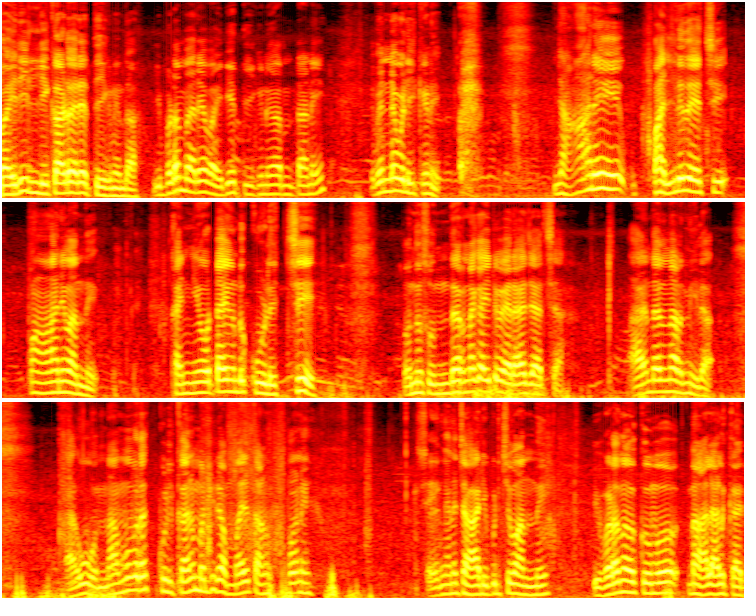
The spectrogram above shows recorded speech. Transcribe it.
വൈരി ഇല്ലിക്കാട് വരെ എത്തിക്കണ എന്താ? ഇവിടം വരെ വൈരി എത്തിക്കണ പറഞ്ഞിട്ടാണ് ഇവനെ വിളിക്കണ്. ഞാൻ പല്ല് തേച്ച് പാന് വന്ന് കഞ്ഞിയോട്ടായി കൊണ്ട് കുളിച്ച് ഒന്ന് സുന്ദരനൊക്കെ ആയിട്ട് വരാൻ വിചാരിച്ച. അതെന്തായാലും നടന്നില്ല അത് ഒന്നാമത് ഇവിടെ കുളിക്കാനും പറ്റില്ല. അമ്മാതിരി തണുപ്പാണ്. പക്ഷെ ഇങ്ങനെ ചാടി പിടിച്ച് വന്ന് ഇവിടെ നോക്കുമ്പോൾ നാലാൾക്കാർ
